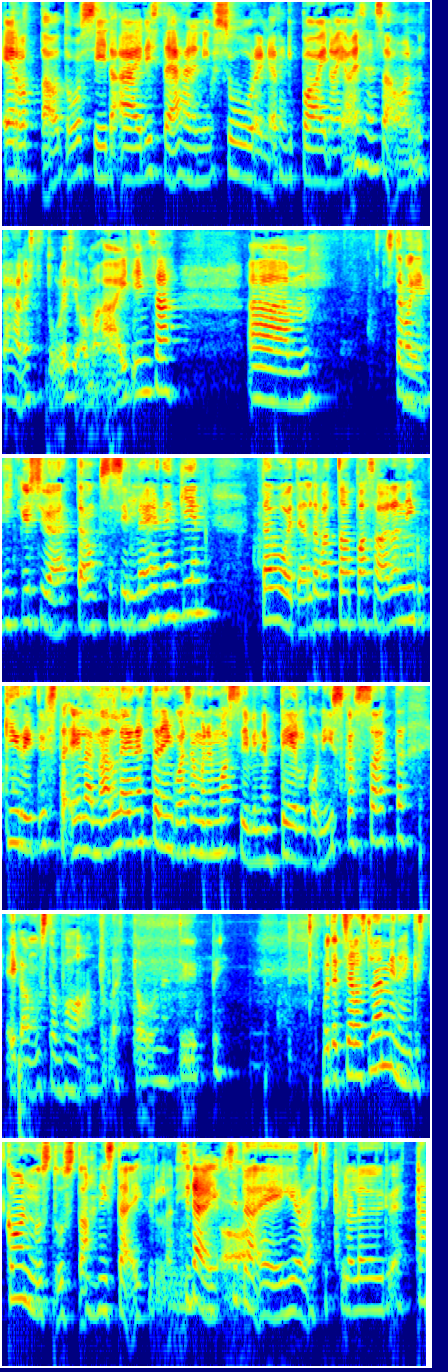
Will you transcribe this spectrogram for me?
erottautua siitä äidistä ja hänen niin kuin, suurin jotenkin painajaisensa on, että hänestä tulisi oma äitinsä. Um, Sitä voi niin. kysyä, että onko se silleen jotenkin tavoiteltava tapa saada niin kuin kiritystä elämälleen, että niin kuin on semmoinen massiivinen pelko niskassa, että eikä musta vaan tule tollainen tyyppi. Mutta sellaista lämminhenkistä kannustusta, niin sitä ei kyllä niin, Sitä ei sitä ei hirveästi kyllä löydy. Että...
